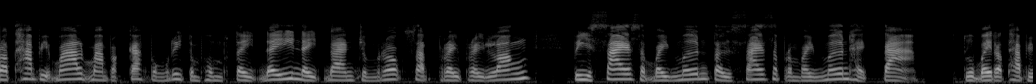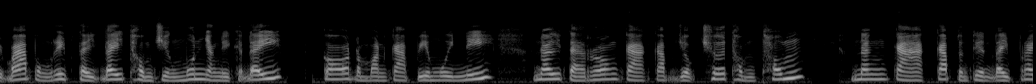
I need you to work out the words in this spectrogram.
រដ្ឋាភិបាលបានប្រកាសពង្រីកទំហំផ្ទៃដីនៃដែនចម្រុកសត្វព្រៃព្រៃឡង់ពី430000ទៅ48000ហិកតាទោះបីរដ្ឋាភិបាលពង្រីកផ្ទៃដីធំជាងមុនយ៉ាងនេះក្តីក៏តំបន់ការពារមួយនេះ នៅតែរងការកាប់យកឈើធំធំ និងការកាប់ទន្ទ្រានដីព្រៃ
